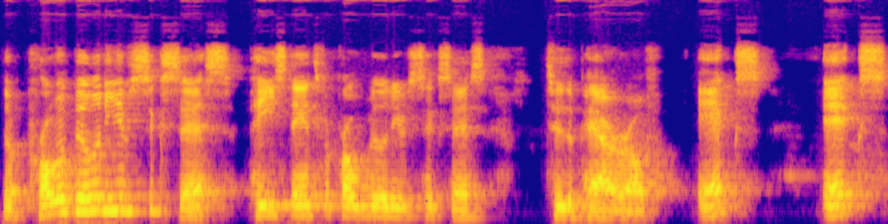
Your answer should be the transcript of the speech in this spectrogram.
the probability of success, P stands for probability of success, to the power of X. X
